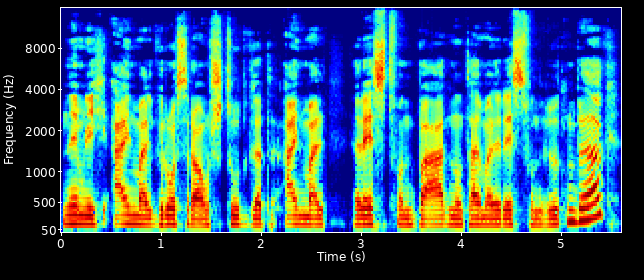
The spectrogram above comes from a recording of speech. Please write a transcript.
nämlich einmal Großraum Stuttgart, einmal Rest von Baden und einmal Rest von Württemberg.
